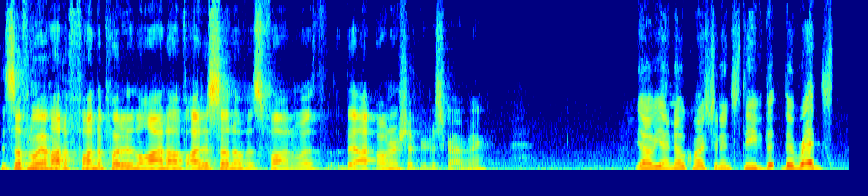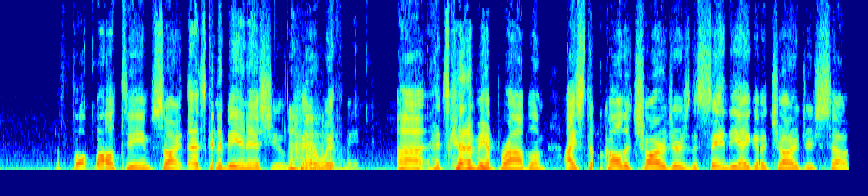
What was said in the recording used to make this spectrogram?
it's definitely a lot of fun to put in the lineup. I just don't know if it's fun with the ownership you're describing. Oh yeah, no question. And Steve, the, the Reds, the football team. Sorry, that's going to be an issue. Bear with me. Uh, it's going to be a problem. I still call the Chargers the San Diego Chargers, so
